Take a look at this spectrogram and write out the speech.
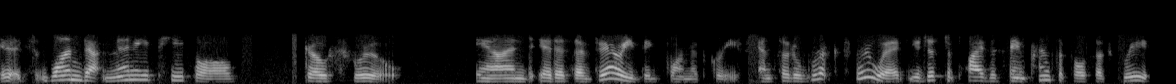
it's one that many people go through. And it is a very big form of grief. And so to work through it you just apply the same principles of grief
